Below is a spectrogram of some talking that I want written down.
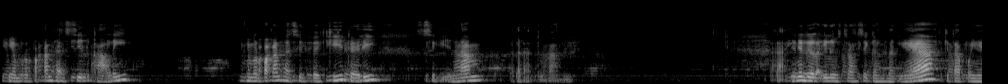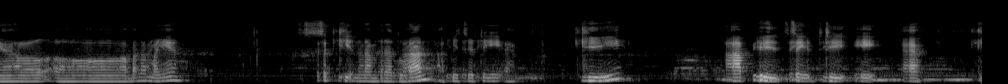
yang merupakan hasil kali merupakan hasil bagi dari segi enam beraturan. Nah, ini adalah ilustrasi gambarnya. Kita punya uh, apa namanya? segi enam beraturan A B C D E F G A B C D E F G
